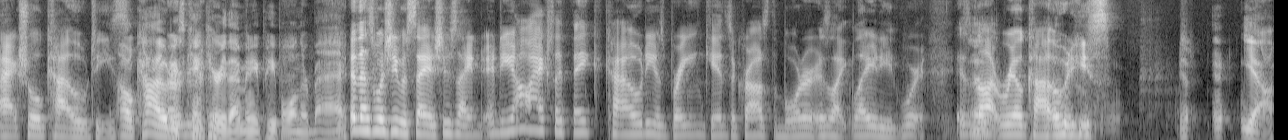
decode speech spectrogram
actual coyotes. Oh, coyotes Or- can't carry that many people on their back. And that's what she was saying. She was like, "And "Do y'all actually think coyote is bringing kids across the border?" Is like, lady, we're it's uh, not real coyotes. Uh, uh, yeah,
